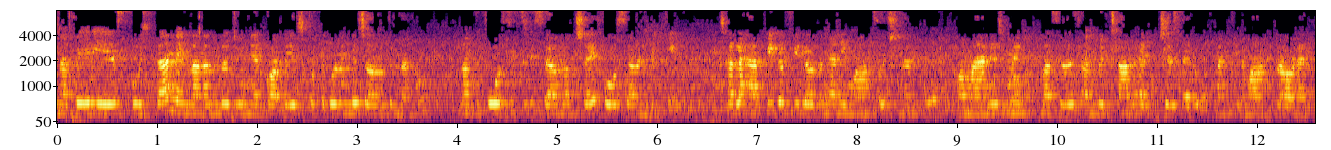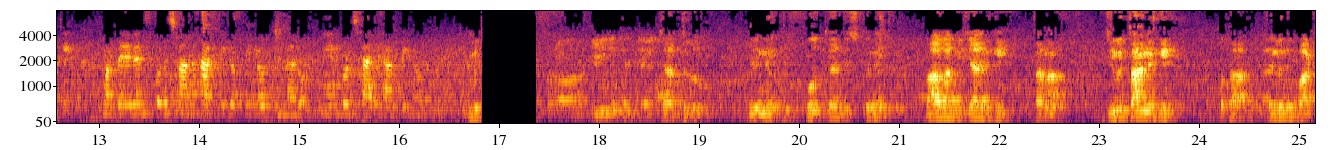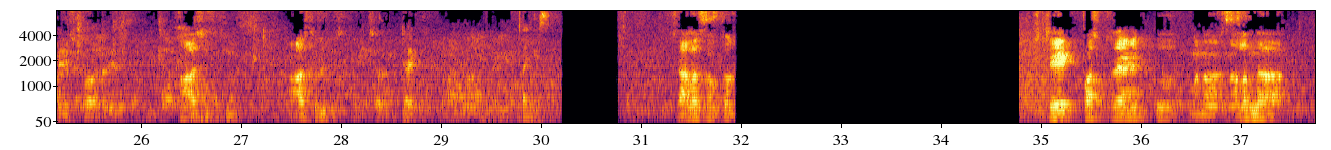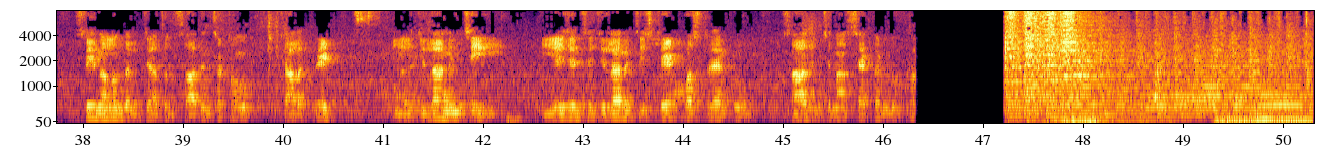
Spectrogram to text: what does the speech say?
నా పేరు పూజిత నేను ననంద జూనియర్ కాలేజ్ కొత్తగూడెంలో చదువుతున్నాను. నాకు ఫోర్ సిక్స్టీ సెవెన్ వచ్చాయి ఫోర్ సెవెంటీకి చాలా హ్యాపీగా ఫీల్ అవుతున్నాను ఈ మార్క్స్ వచ్చినందుకు. మా మేనేజ్మెంట్ మా సర్స్ అందరూ చాలా హెల్ప్ చేశారు నాకు ఈ మార్క్స్ రావడానికి. మా పేరెంట్స్ కూడా చాలా హ్యాపీగా ఫీల్ అవుతున్నారు. నేను కూడా చాలా హ్యాపీగా ఉన్నాను. ఈ విద్యార్థులు దీన్ని పూర్తిగా తీసుకుని బాగా విజయానికి తన జీవితానికి ఒక తెలుగు బాట వేసుకోవాలని ఆశిస్తూ ఆశీర్వదిస్తూ sir thank you thank you sir. చాలా సంతోషం. స్టేట్ ఫస్ట్ ర్యాంక్ మన నలంద శ్రీ నలంద విద్యార్థులు సాధించటం చాలా గ్రేట్. ఈ జిల్లా నుంచి ఈ ఏజెన్సీ జిల్లా నుంచి స్టేట్ ఫస్ట్ ర్యాంకు సాధించిన సెకండ్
